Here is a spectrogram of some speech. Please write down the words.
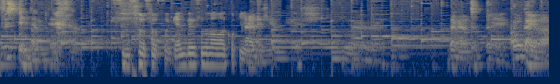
してんじゃんみたいなさ。そうそうそう原文そのままコピーあるみたいな。うん。だからちょっとね、今回は、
